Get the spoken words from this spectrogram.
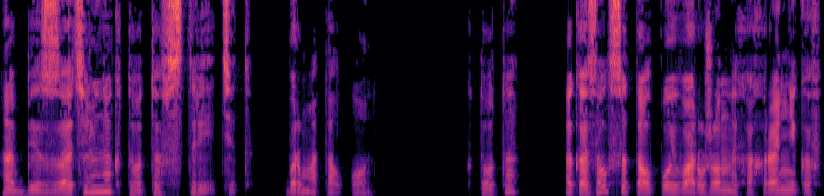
обязательно кто-то встретит», — бормотал он. Кто-то оказался толпой вооруженных охранников,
